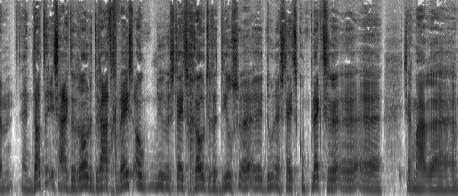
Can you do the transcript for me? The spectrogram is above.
Um, en dat is eigenlijk de rode draad geweest. Ook nu we steeds grotere deals uh, doen en steeds complexere, zeg maar,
